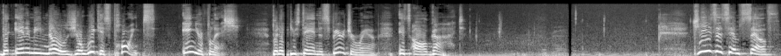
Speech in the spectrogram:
the enemy knows your weakest points in your flesh. But if you stay in the spiritual realm, it's all God. Jesus himself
